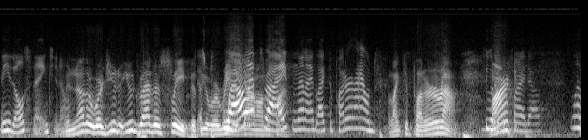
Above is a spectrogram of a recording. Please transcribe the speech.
any of those things, you know. In other words, you'd, you'd rather sleep if you were really well, down that's on right. the farm. And then I'd like to putter around. I'd like to putter around. See what I Mark? can find out. Well,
